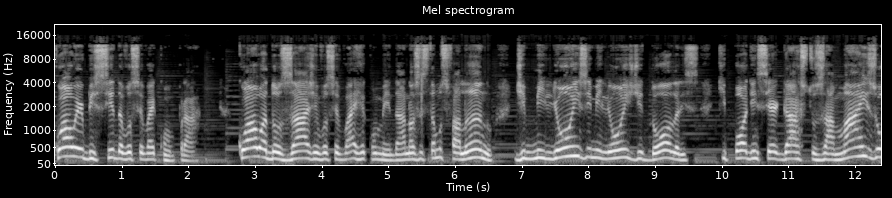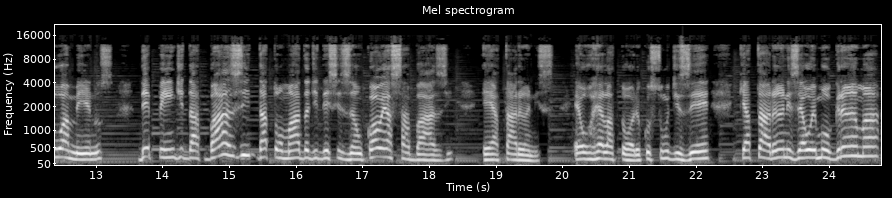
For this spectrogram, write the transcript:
Qual herbicida você vai comprar? Qual a dosagem você vai recomendar? Nós estamos falando de milhões e milhões de dólares que podem ser gastos a mais ou a menos, depende da base da tomada de decisão. Qual é essa base? É a Taranis, é o relatório. Eu costumo dizer que a Taranis é o hemograma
